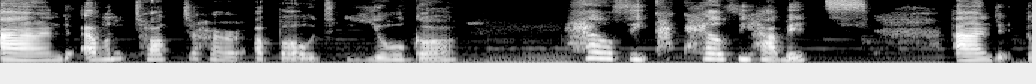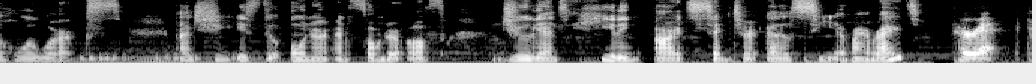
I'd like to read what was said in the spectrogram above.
And I want to talk to her about yoga, healthy healthy habits, and the whole works. And she is the owner and founder of Julian's Healing Arts Center LC. Am I right? Correct.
